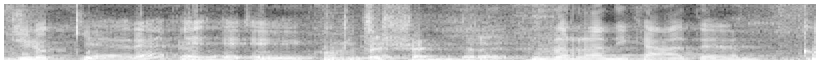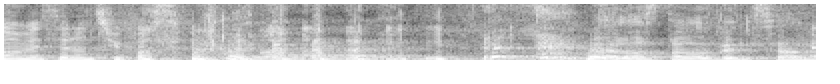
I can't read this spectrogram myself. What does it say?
ginocchiere e- Esatto. e, e potete cominciate. scendere. Sradicate, come se non ci fossero mai. Eh, lo stavo pensando.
